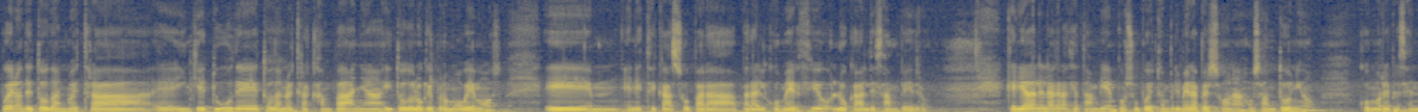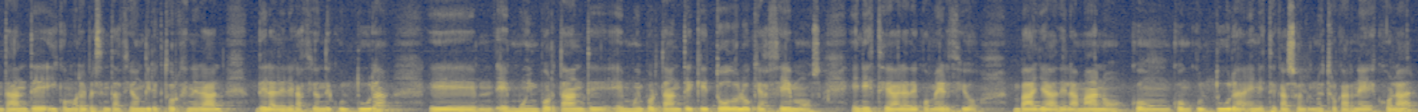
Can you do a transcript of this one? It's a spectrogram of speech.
bueno, de todas nuestras eh, inquietudes, todas nuestras campañas y todo lo que promovemos, eh, en este caso para, para el comercio local de San Pedro. Quería darle las gracias también, por supuesto, en primera persona a José Antonio, como representante y como representación director general de la Delegación de Cultura. Eh, es muy importante, es muy importante que todo lo que hacemos en este área de comercio vaya de la mano con, cultura, en este caso nuestro carnet escolar.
